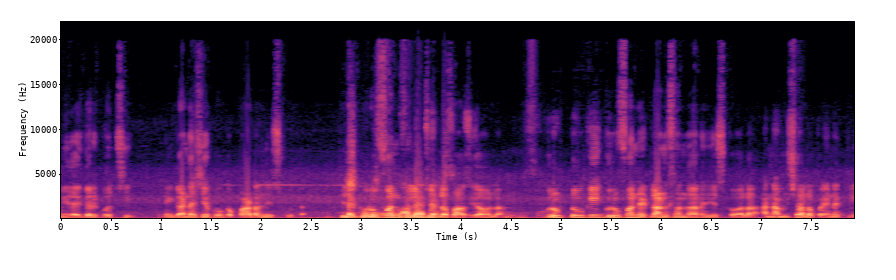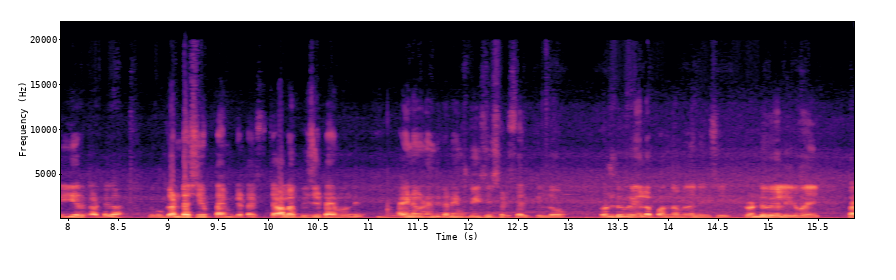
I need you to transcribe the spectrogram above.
మీ దగ్గరికి వచ్చి నేను గంట సేపు ఒక పాఠం తీసుకుంటా. గ్రూప్ వన్ ఫిలిమ్స్ ఎట్లా పాస్ కావాలా? గ్రూప్ టూకి గ్రూప్ వన్ ఎట్లా అనుసంధానం చేసుకోవాలా? అన్న అంశాలపైన క్లియర్ కట్గా మీకు గంట సేపు టైం కేటాయించి చాలా బిజీ టైం ఉంది. అయినా కూడా ఎందుకంటే నేను బీసీ స్టడీ సర్కిల్లో రెండు వేల పంతొమ్మిది నుంచి రెండు వేల ఇరవై ఒక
